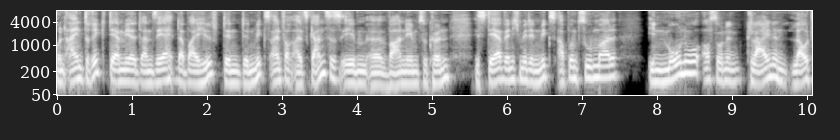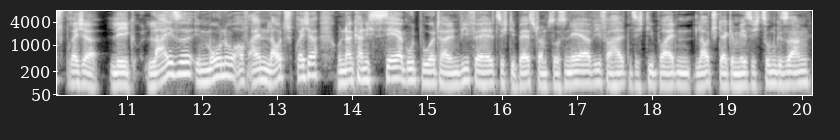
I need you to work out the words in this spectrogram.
Und ein Trick, der mir dann sehr dabei hilft, den, den Mix einfach als Ganzes eben äh, wahrnehmen zu können, ist der, wenn ich mir den Mix ab und zu mal in Mono auf so einen kleinen Lautsprecher leg. Leise in Mono auf einen Lautsprecher und dann kann ich sehr gut beurteilen, wie verhält sich die Bassdrum zur Snare, wie verhalten sich die beiden lautstärkemäßig zum Gesang.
